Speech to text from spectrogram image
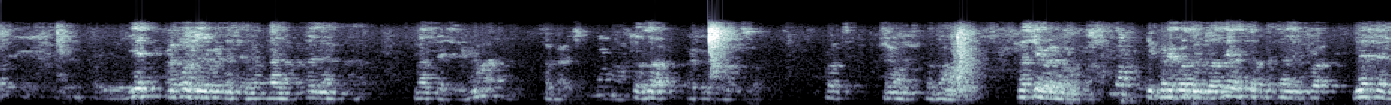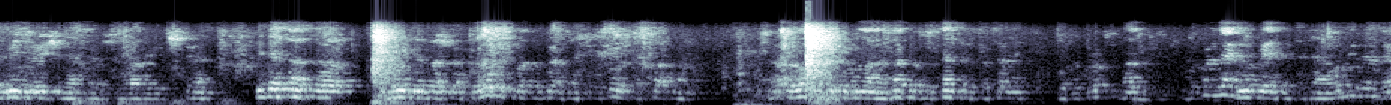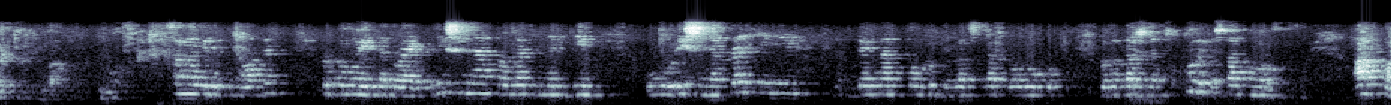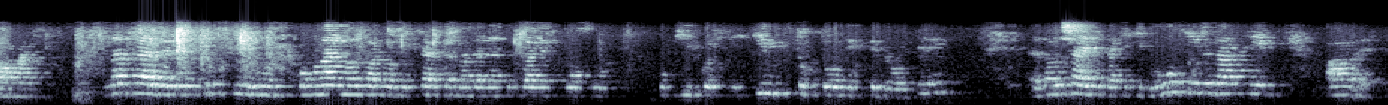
є продовження винесення даного питання на, на сесію? Нема? Заперечень? Хто за? Прошу голосувати. От, тримаюсь одного. Спасибо, Любов. Дякую. І переходимо до 11 питання про внесення змін до рішення селищної ради від 14 від 19 грудня 24 року про затвердження структури та штатного розвитку комунального закладу Центру соціальних послуг назву. Доповідає Нупрія Тетяна Володимирівна, директор. Шановні депутати, пропонується проект рішення про внесення змін у рішення сесії 19 грудня 2024 року про затвердження структури та штатного розпису. А саме, затвердити структуру комунального закладу Центр надання соціальних послуг у кількості сім структурних підрозділів. Залишається так, як і було в редакції.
